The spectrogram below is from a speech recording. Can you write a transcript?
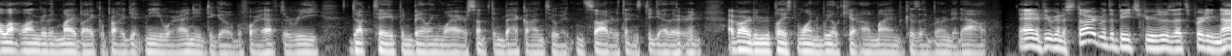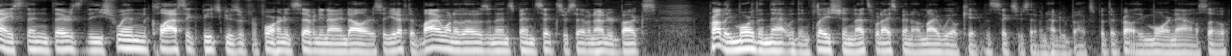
a lot longer than my bike will probably get me where I need to go before I have to re duct tape and baling wire something back onto it and solder things together. And I've already replaced one wheel kit on mine because I burned it out. And if you're going to start with a beach cruiser that's pretty nice, then there's the Schwinn Classic Beach Cruiser for $479. So you'd have to buy one of those and then spend six or 700 bucks. Probably more than that with inflation. That's what I spent on my wheel kit was six or 700 bucks, but they're probably more now. So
